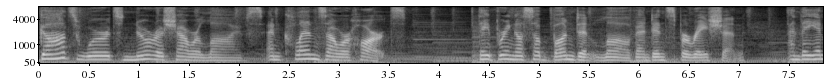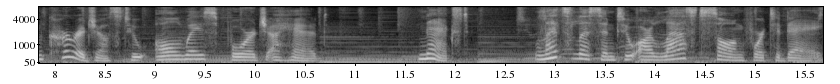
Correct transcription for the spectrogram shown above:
God's words nourish our lives and cleanse our hearts. They bring us abundant love and inspiration and they encourage us to always forge ahead. Next, let's listen to our last song for today.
